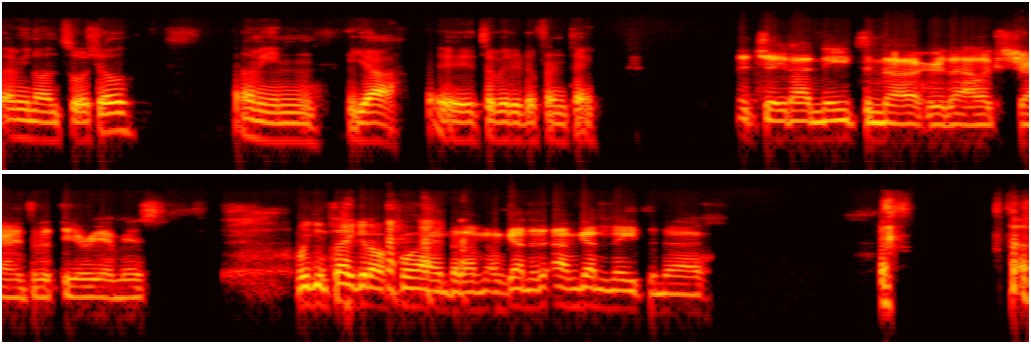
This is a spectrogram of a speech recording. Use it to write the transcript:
i mean on social i mean yeah it's a very different thing Jeet, I need to know who the Alex Jones of Ethereum is we can take it offline, but I'm, I'm, gonna I'm gonna need to know.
